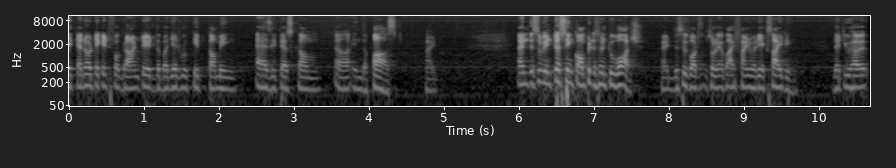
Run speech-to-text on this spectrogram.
They cannot take it for granted. The budget will keep coming as it has come uh, in the past? And this will be interesting competition to watch, right? This is what I find very exciting, that you have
